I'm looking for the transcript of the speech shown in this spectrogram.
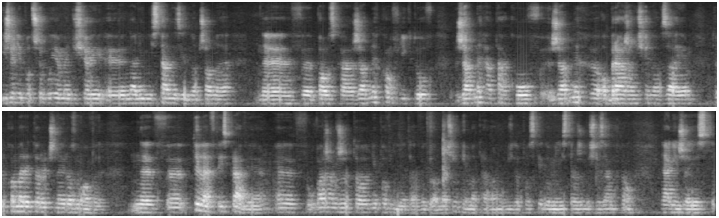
i że nie potrzebujemy dzisiaj e, na linii Stany Zjednoczone e, w Polska żadnych konfliktów, żadnych ataków, żadnych obrażań się nawzajem, tylko merytorycznej rozmowy. W, tyle w tej sprawie. E, w- Uważam, że to nie powinno tak wyglądać. Nikt nie ma prawa mówić do polskiego ministra, żeby się zamknął, ani że jest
